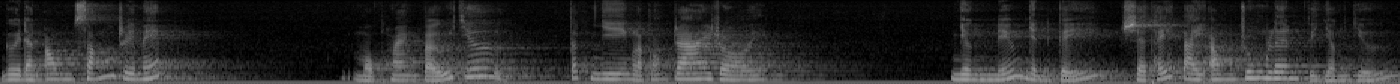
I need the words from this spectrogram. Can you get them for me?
người đàn ông sắn ria mép, một hoàng tử chứ, tất nhiên là con trai rồi. Nhưng nếu nhìn kỹ, sẽ thấy tay ông rung lên vì giận dữ.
